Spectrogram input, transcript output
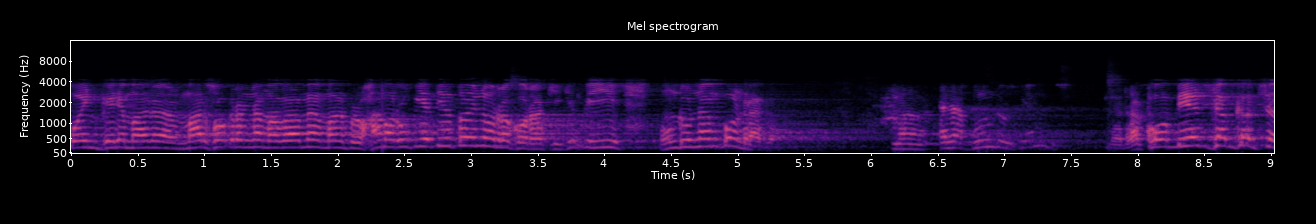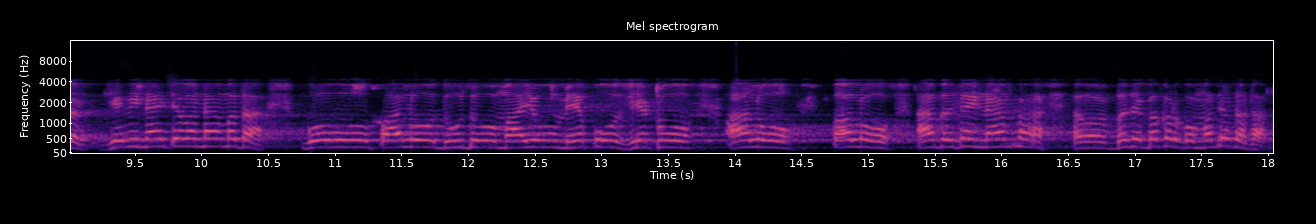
કોઈને ઘરે મારા મારા છોકરાનું નામ હવે અમે હામાં રૂપિયા દઈએ તોય ન રખો રાખી. કેમ કે એ ભૂંડું નામ કોણ રાખે? એટલે ભૂંડું છે રખો બે જ જગ અક્ષર. જેવી નાય તેવા નામ હતા. ગોવો પાલો દૂધો માયો મેપો જેઠો આલો પાલો. આ બધા નામ બધે બકડકો મદદ હતા.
